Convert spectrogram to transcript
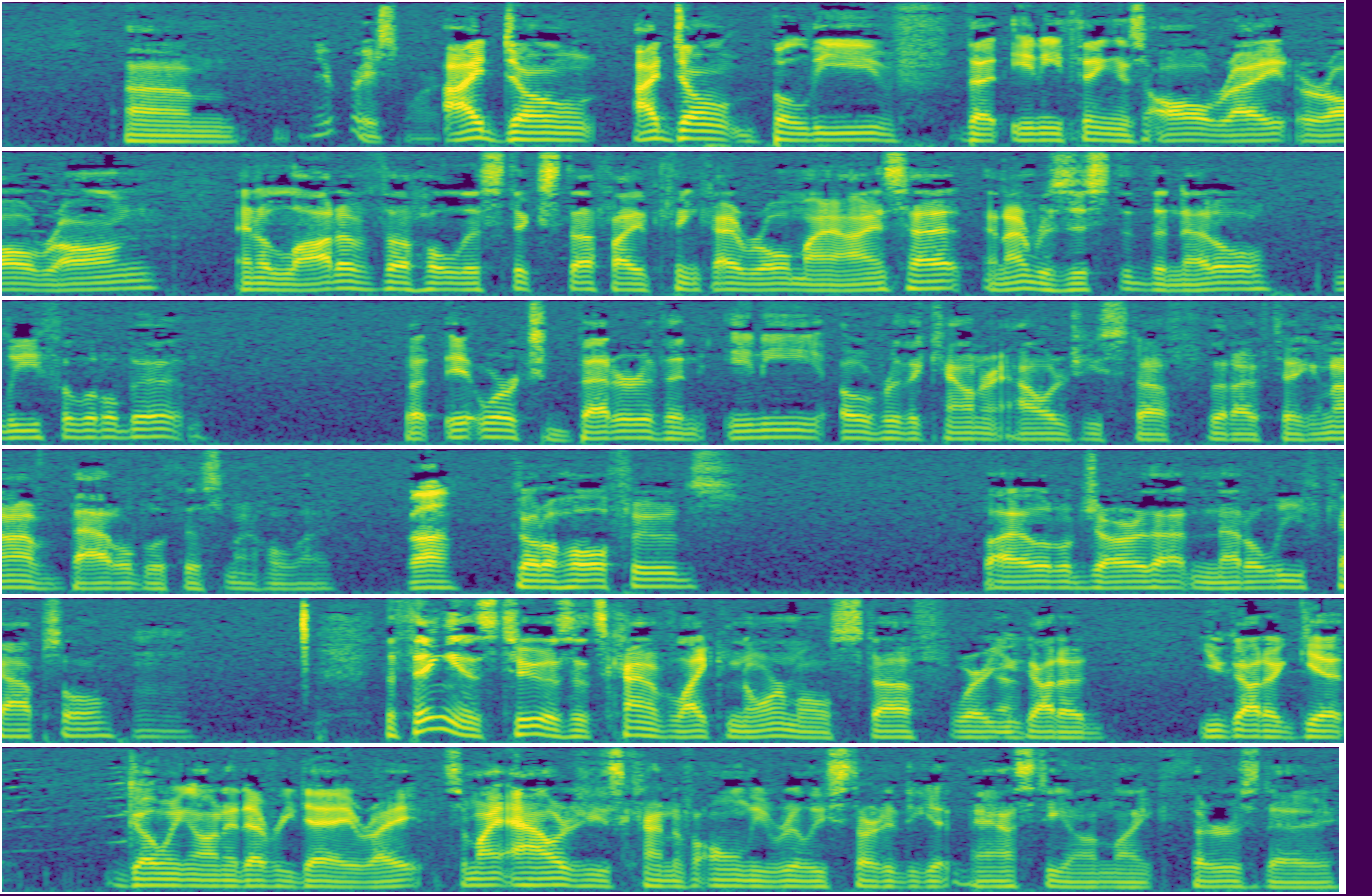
You're pretty smart. I don't I don't believe that anything is all right or all wrong. And a lot of the holistic stuff I think I roll my eyes at and I resisted the nettle leaf a little bit. But it works better than any over the counter allergy stuff that I've taken. And I've battled with this my whole life. Wow. Go to Whole Foods, buy a little jar of that nettle leaf capsule. Mm-hmm. The thing is, too, is it's kind of like normal stuff where Yeah. you gotta you gotta get going on it every day, right? So my allergies kind of only really started to get nasty on like Thursday.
